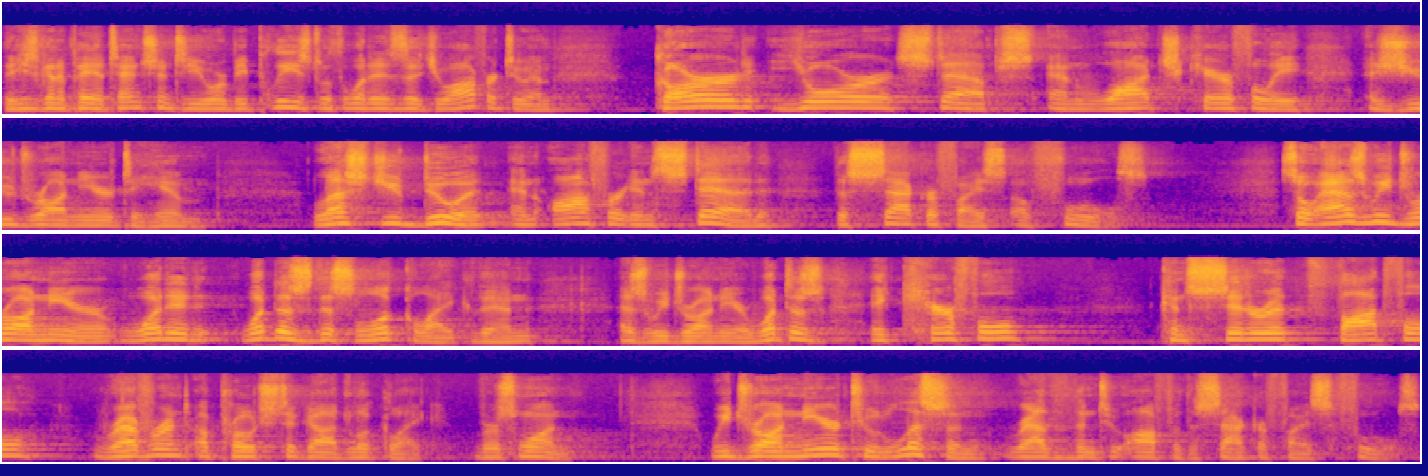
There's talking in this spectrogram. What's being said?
that He's going to pay attention to you or be pleased with what it is that you offer to Him. Guard your steps and watch carefully as you draw near to Him, lest you do it and offer instead the sacrifice of fools. So, as we draw near, what, did, what does this look like then as we draw near? What does a careful, considerate, thoughtful, reverent approach to God look like? Verse 1 We draw near to listen rather than to offer the sacrifice of fools.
